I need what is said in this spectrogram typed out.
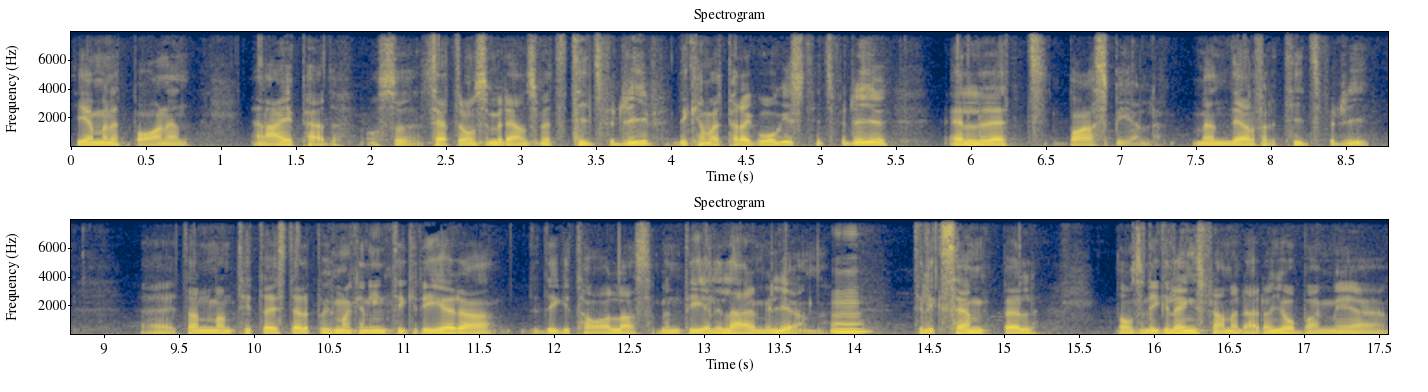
ger man ett barn en en iPad och så sätter de sig med den som ett tidsfördriv. Det kan vara ett pedagogiskt tidsfördriv eller ett bara spel. Men det är i alla fall ett tidsfördriv. Eh, utan man tittar istället på hur man kan integrera det digitala som en del i lärmiljön. Mm. Till exempel de som ligger längst framme där, de jobbar med,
